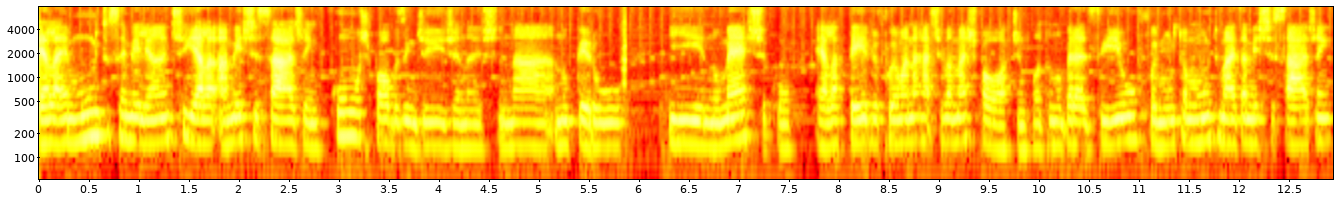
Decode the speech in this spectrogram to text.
ela é muito semelhante e ela a mestiçagem com os povos indígenas na, no Peru e no México, ela teve foi uma narrativa mais forte, enquanto no Brasil foi muito muito mais a mestiçagem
